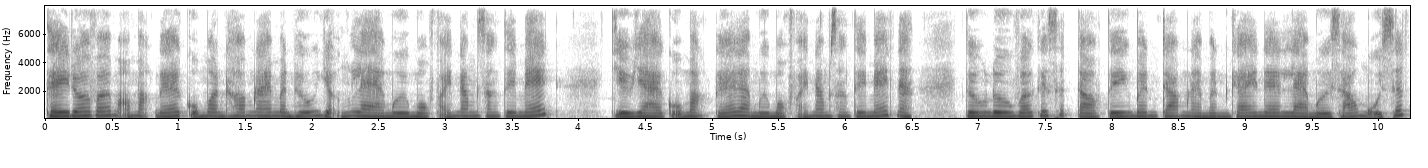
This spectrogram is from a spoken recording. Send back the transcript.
Thì đối với mẫu mặt đế của mình hôm nay mình hướng dẫn là 11,5 cm chiều dài của mặt đế là 11,5 cm nè. Tương đương với cái xích đầu tiên bên trong này mình gây nên là 16 mũi xích.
